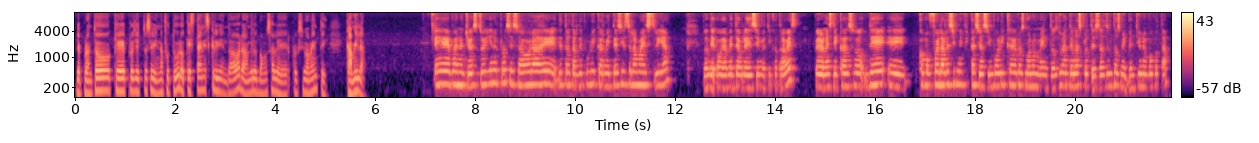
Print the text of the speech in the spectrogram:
De pronto qué proyectos se vienen a futuro, qué están escribiendo ahora, dónde los vamos a leer próximamente. Camila. Eh, bueno, yo estoy en el proceso ahora de, tratar de publicar mi tesis de la maestría, donde obviamente hablé de semiótica otra vez, pero en este caso de eh, cómo fue la resignificación simbólica de los monumentos durante las protestas del 2021 en Bogotá.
